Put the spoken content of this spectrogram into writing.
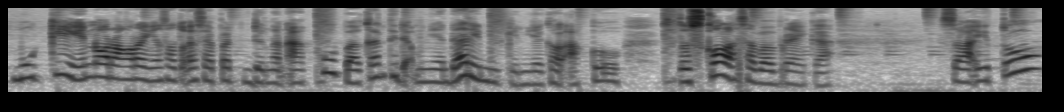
mungkin orang-orang yang satu SMP dengan aku bahkan tidak menyadari mungkin ya kalau aku satu sekolah sama mereka setelah itu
